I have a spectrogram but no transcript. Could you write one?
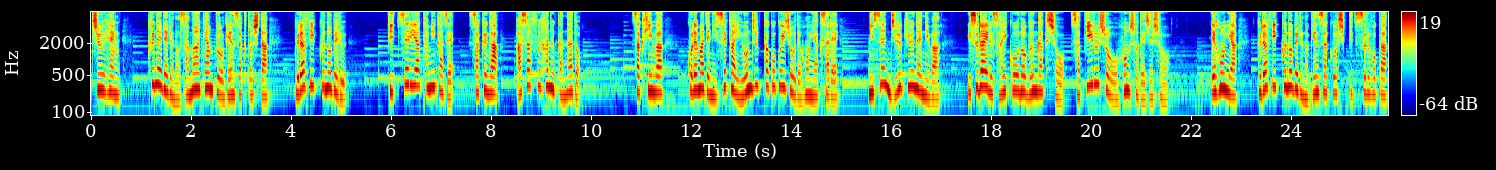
中編クネレルのサマーキャンプを原作としたグラフィックノベルピッツェリア神風作画アサフ・ハヌカなど作品はこれまでに世界40カ国以上で翻訳され2019年にはイスラエル最高の文学賞サピール賞を本書で受賞絵本やグラフィックノベルの原作を執筆するほか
